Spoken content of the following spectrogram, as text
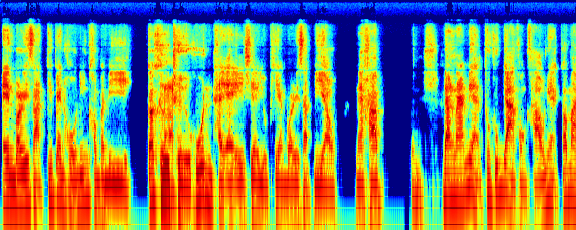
เป็นบริษัทที่เป็น holding company ก็คือครับถือหุ้นไทยแอร์เอเชียอยู่เพียงบริษัทเดียวนะครับ ดังนั้นเนี่ยทุกๆอย่างของเขาเนี่ยก็มา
